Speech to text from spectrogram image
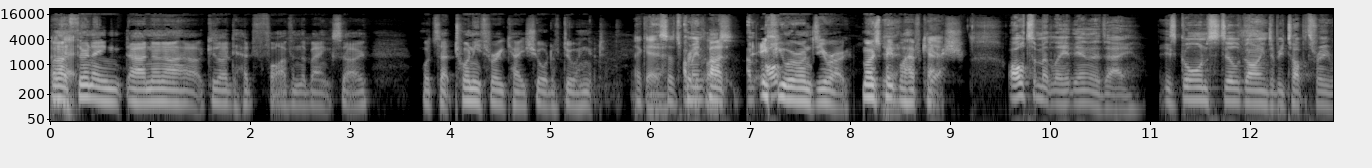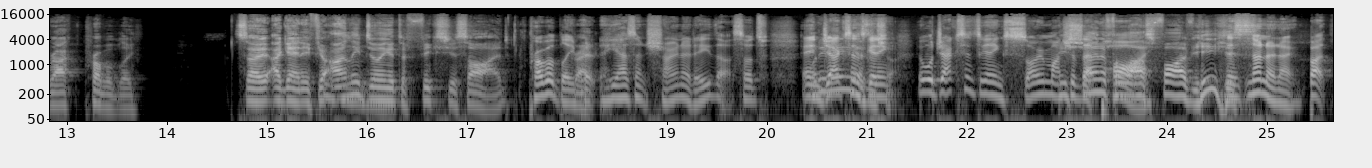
Oh, no, 13. Uh, no, no, because I had five in the bank. So what's that? 23k short of doing it. Okay, so it's I pretty mean, close. But if you were on zero, most Yeah. people have Yeah. cash. ultimately, at the end of the day, is Gawn still going to be top three ruck? Probably. So again, if you're only doing it to fix your side, Probably, Right. but he hasn't shown it either. So it's and do you mean he Jackson's getting shown- well. Jackson's getting so much he's of shown that it for the pie. last five years. There's- no, no, no. But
